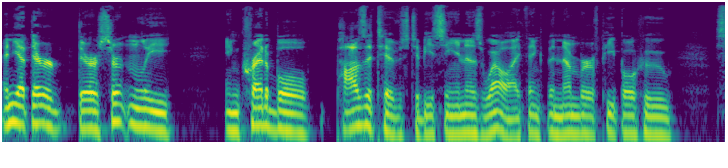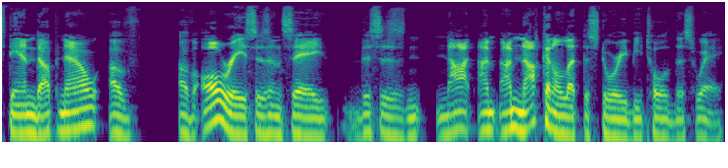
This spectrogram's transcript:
and yet there there are certainly incredible positives to be seen as well. I think the number of people who stand up now of of all races and say this is not I'm I'm not going to let the story be told this way.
